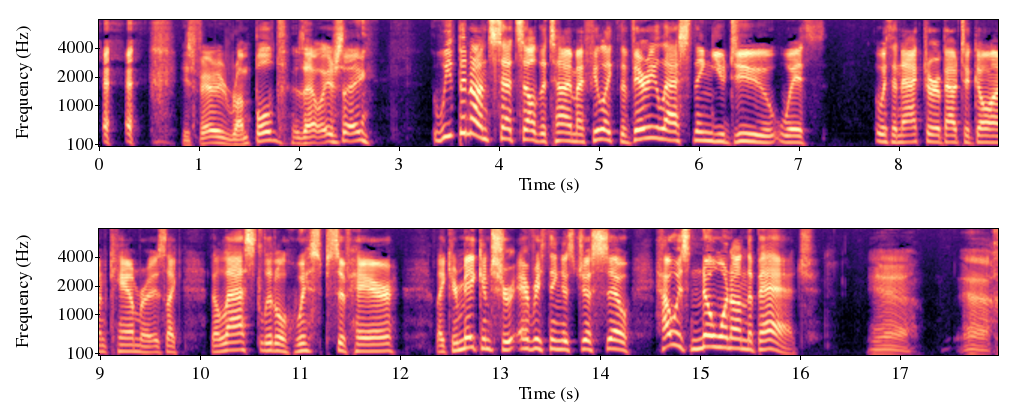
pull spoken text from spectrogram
he's very rumpled. Is that what you're saying? we've been on sets all the time. I feel like the very last thing you do with with an actor about to go on camera is like the last little wisps of hair. Like you're making sure everything is just so. How is no one on the badge? Yeah. Ugh.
